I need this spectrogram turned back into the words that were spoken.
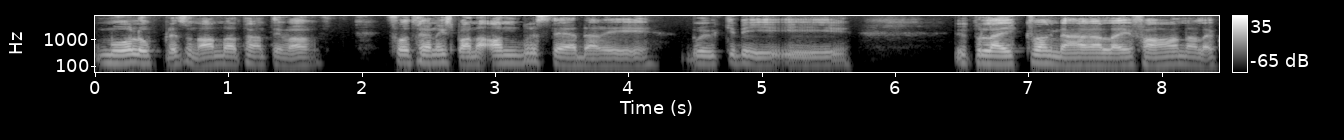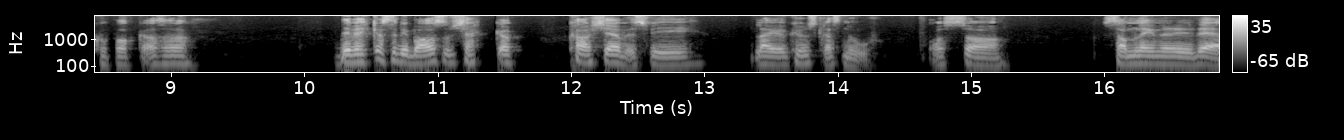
måle opp litt sånne andre alternativer få treningsbaner andre steder i Bruke de i ut på Leikvang der, eller i Faen, eller hvor pokker. Altså, det virker som de bare som sjekker hva skjer hvis vi legger kunstgress nå. Og så sammenligner de det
